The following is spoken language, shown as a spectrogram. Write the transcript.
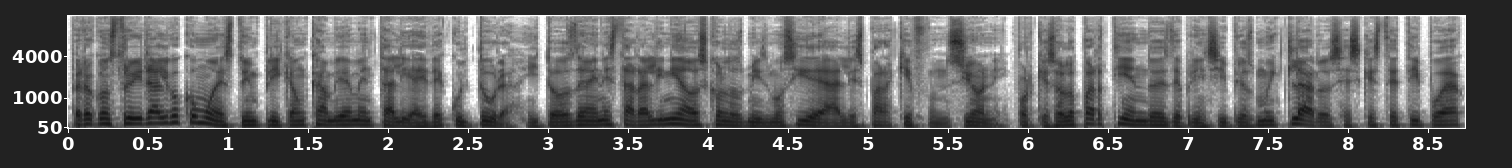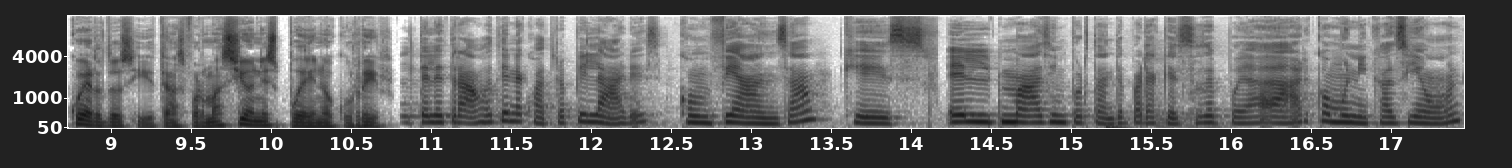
Pero construir algo como esto implica un cambio de mentalidad y de cultura, y todos deben estar alineados con los mismos ideales para que funcione, porque solo partiendo desde principios muy claros es que este tipo de acuerdos y de transformaciones pueden ocurrir. El teletrabajo tiene cuatro pilares. Confianza, que es el más importante para que esto se pueda dar. Comunicación,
